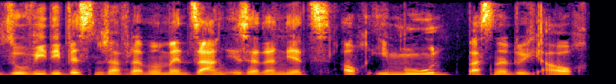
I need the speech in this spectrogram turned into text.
so wie die Wissenschaftler im Moment sagen, ist er dann jetzt auch immun, was natürlich auch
